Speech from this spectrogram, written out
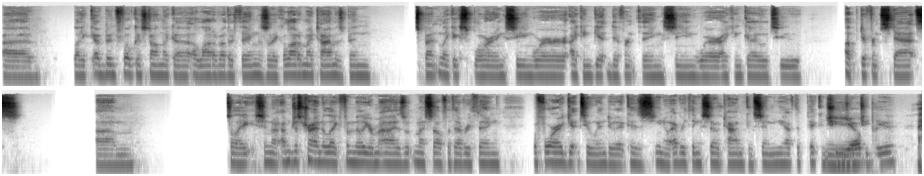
uh, like I've been focused on like a, a lot of other things. Like a lot of my time has been spent like exploring, seeing where I can get different things, seeing where I can go to up different stats. Um, so like, you know, I'm just trying to like familiarize with myself with everything before I get too into it because you know everything's so time consuming. You have to pick and choose what you do.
